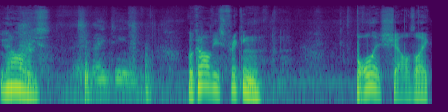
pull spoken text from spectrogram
Look at all these. 19. Look at all these freaking bullet shells. Like,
